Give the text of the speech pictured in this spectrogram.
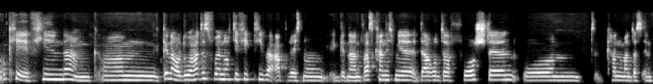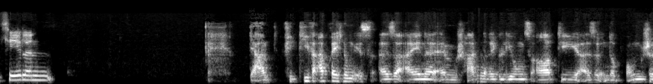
Okay, vielen Dank. Ähm, genau, du hattest vorhin noch die fiktive Abrechnung genannt. Was kann ich mir darunter vorstellen und kann man das empfehlen? Ja, fiktive Abrechnung ist also eine ähm, Schadenregulierungsart, die also in der Branche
